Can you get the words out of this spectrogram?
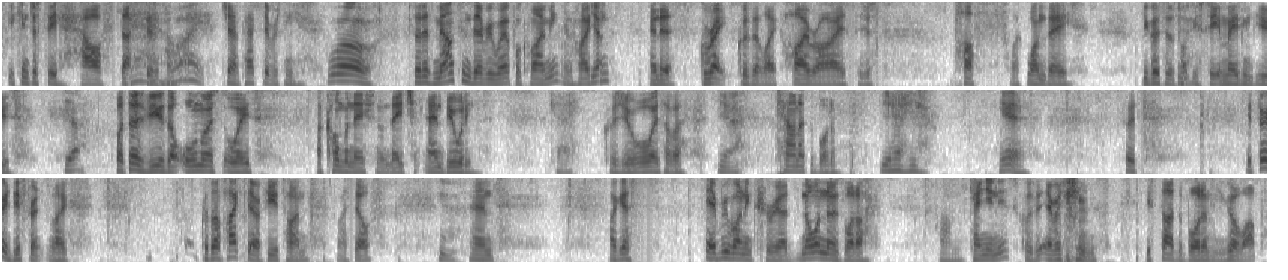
You can just see how stacked and how right. jam-packed everything is. Whoa. So there's mountains everywhere for climbing and hiking, and they're great because they're like high rise. They're just tough. Like one day, you go to the top, Yeah. you see amazing views. Yeah. But those views are almost always a combination of nature and buildings Okay. because you always have a Yeah. town at the bottom. Yeah, yeah. Yeah. So it's it's very different. Like because I've hiked there a few times myself, Yeah. and I guess everyone in Korea, no one knows what a um, canyon is because everything's you start at the bottom, you go up.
